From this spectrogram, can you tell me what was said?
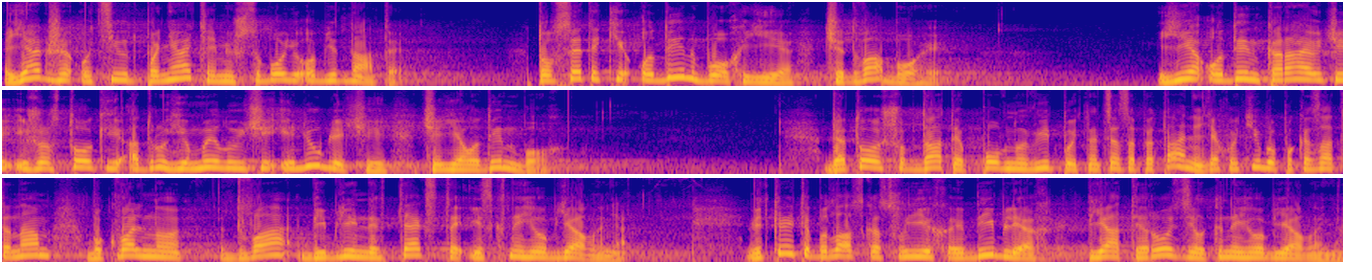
Як же оці от поняття між собою об'єднати? То все-таки один Бог є чи два Боги? Є один караючий і жорстокий, а другий милуючий і люблячий, чи є один Бог? Для того, щоб дати повну відповідь на це запитання, я хотів би показати нам буквально два біблійних тексти із книги об'явлення. Відкрийте, будь ласка, в своїх бібліях п'ятий розділ книги об'явлення.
